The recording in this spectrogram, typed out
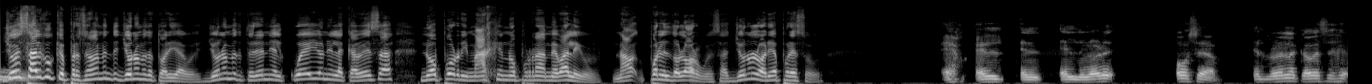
yo es algo que personalmente yo no me tatuaría, güey. Yo no me tatuaría ni el cuello ni la cabeza, no por imagen, no por nada, me vale, güey. No, por el dolor, güey. O sea, yo no lo haría por eso, güey. es el, el, el dolor, o sea, el dolor en la cabeza es, es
